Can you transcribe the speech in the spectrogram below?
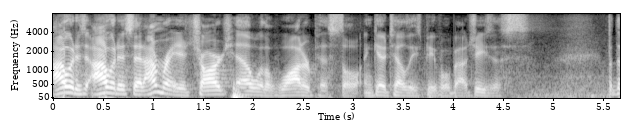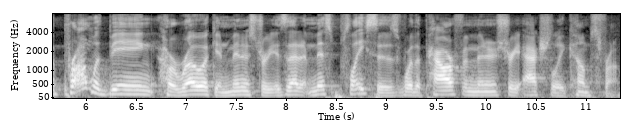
I would, have, I would have said, I'm ready to charge hell with a water pistol and go tell these people about Jesus. But the problem with being heroic in ministry is that it misplaces where the power for ministry actually comes from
